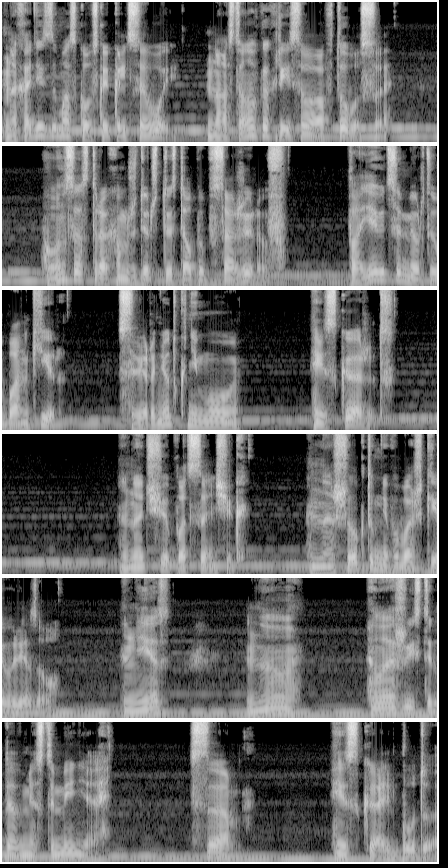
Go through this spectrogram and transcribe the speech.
находясь за Московской кольцевой, на остановках рейсового автобуса, он со страхом ждет, что из толпы пассажиров появится мертвый банкир, свернет к нему и скажет – «Ну чё, пацанчик, нашел, кто мне по башке врезал?» «Нет? Ну, ложись тогда вместо меня. Сам искать буду».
